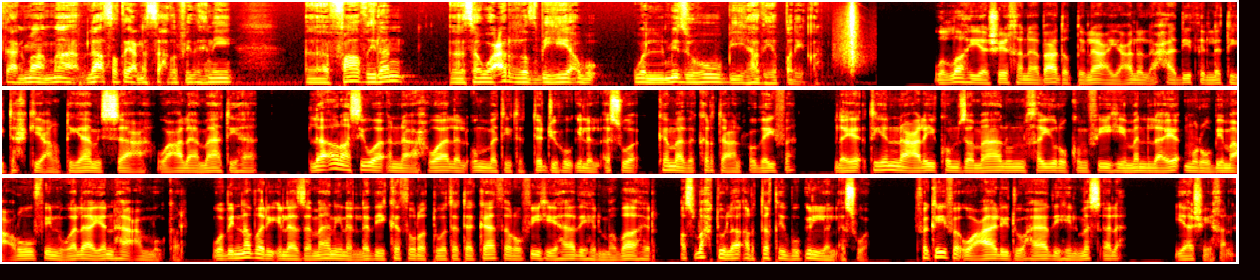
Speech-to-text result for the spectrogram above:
يعني ما ما لا أستطيع أن أستحضر في ذهني آه، فاضلا آه، سأعرض به أو والمزه بهذه الطريقة. والله يا شيخنا بعد اطلاعي على الأحاديث التي تحكي عن قيام الساعة وعلاماتها لا أرى سوى أن أحوال الأمة تتجه إلى الأسوأ كما ذكرت عن حذيفة ليأتين عليكم زمان خيركم فيه من لا يأمر بمعروف ولا ينهى عن منكر. وبالنظر إلى زماننا الذي كثرت وتتكاثر فيه هذه المظاهر أصبحت لا أرتقب إلا الأسوأ. فكيف أعالج هذه المسألة يا شيخنا؟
